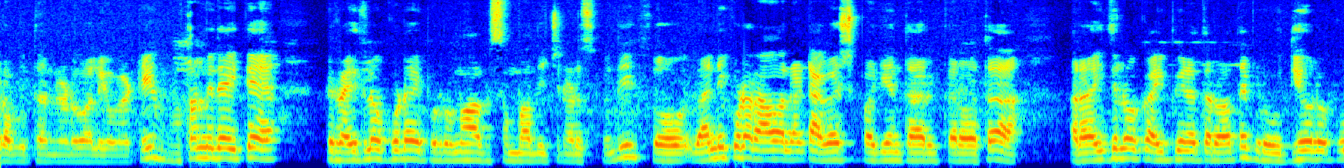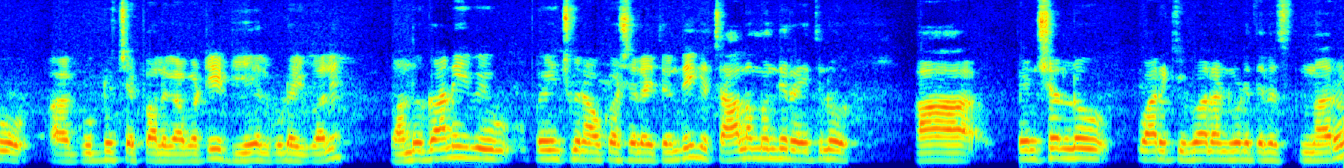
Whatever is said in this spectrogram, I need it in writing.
ప్రభుత్వం నడవాలి కాబట్టి మొత్తం మీద అయితే ఇటు రైతులకు కూడా ఇప్పుడు రుణమాఫీ సంబంధించి నడుస్తుంది. సో ఇవన్నీ కూడా రావాలంటే ఆగస్టు పదిహేను తారీఖు తర్వాత రైతులకు అయిపోయిన తర్వాత ఇప్పుడు ఉద్యోగులకు గుడ్డు చెప్పాలి కాబట్టి డిఏలు కూడా ఇవ్వాలి. సో అందుకు కానీ ఇవి ఉపయోగించుకునే అవకాశాలు అయితే ఉంది. ఇక చాలామంది రైతులు పెన్షన్లు వారికి ఇవ్వాలని కూడా తెలుస్తున్నారు.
